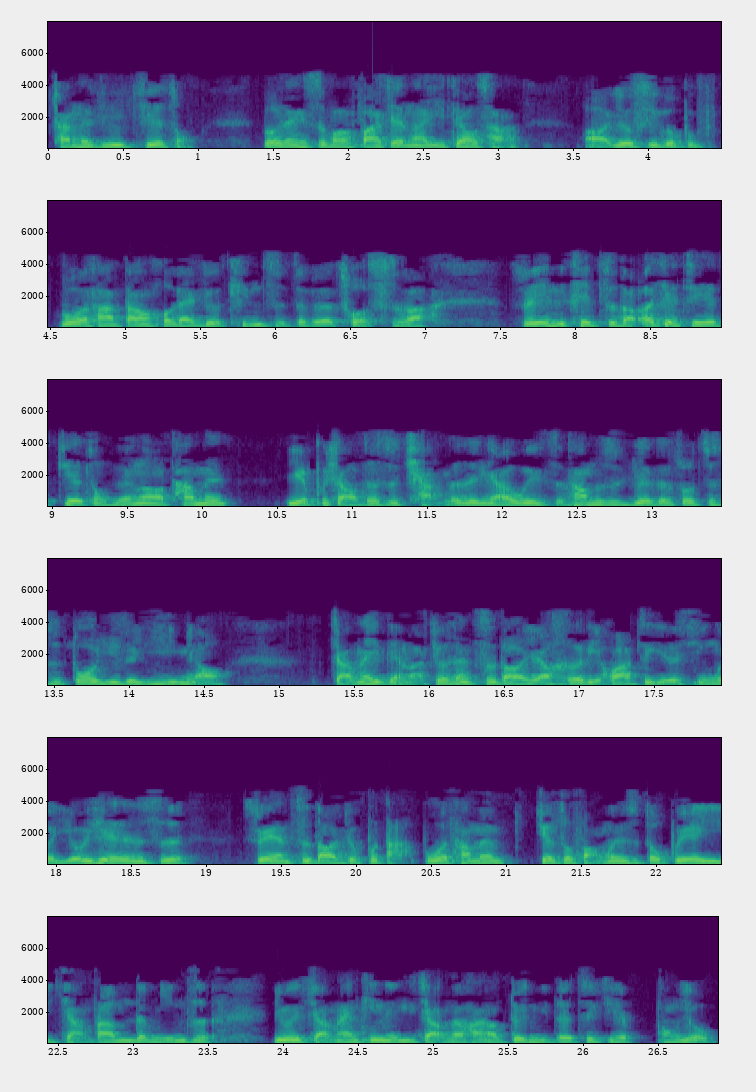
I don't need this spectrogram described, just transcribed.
传了就去接种。洛杉矶时报发现那一调查啊，又是一个不，不过他当后来就停止这个措施了，所以你可以知道，而且这些接种人啊，他们。也不晓得是抢了人家位置，他们是觉得说这是多余的疫苗。讲那一点了，就算知道也要合理化自己的行为。有一些人是虽然知道就不打，不过他们接受访问时都不愿意讲他们的名字，因为讲难听点，你讲的好像对你的这些朋友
